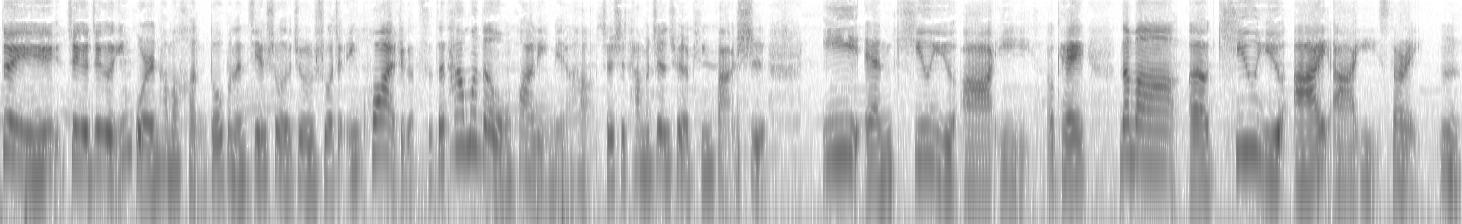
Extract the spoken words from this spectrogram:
对于这个这个英国人，他们很多不能接受的就是说这 inquire 这个词，在他们的文化里面，哈，就是他们正确的拼法是 e n q u r e，OK，那么呃 q u i r e，sorry，嗯，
